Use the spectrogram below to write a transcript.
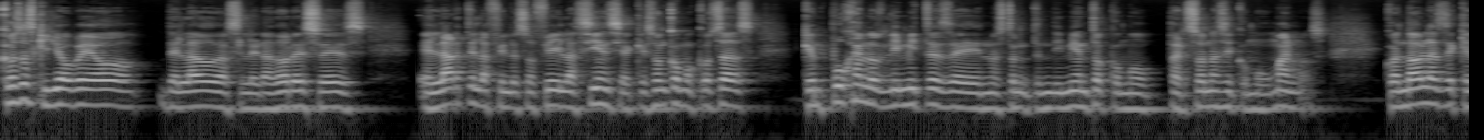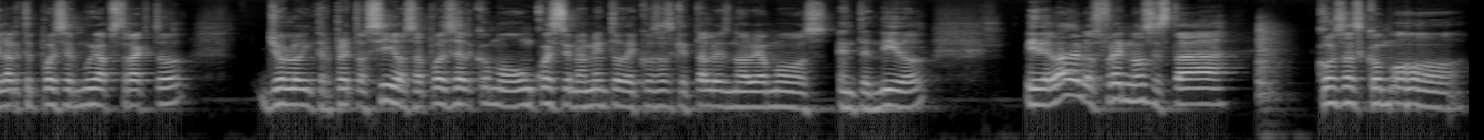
cosas que yo veo del lado de aceleradores es el arte, la filosofía y la ciencia, que son como cosas que empujan los límites de nuestro entendimiento como personas y como humanos. Cuando hablas de que el arte puede ser muy abstracto, yo lo interpreto así, o sea, puede ser como un cuestionamiento de cosas que tal vez no habíamos entendido. Y del lado de los frenos está cosas como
